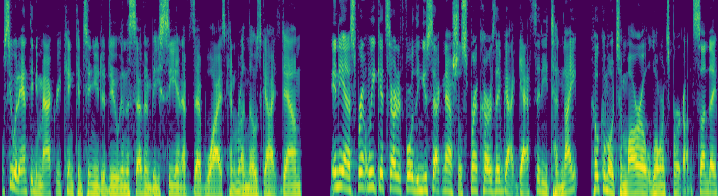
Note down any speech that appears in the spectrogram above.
We'll see what Anthony Macri can continue to do in the 7BC and if Zeb Wise can run those guys down. Indiana Sprint Week gets started for the USAC National Sprint Cars. They've got Gas City tonight, Kokomo tomorrow, Lawrenceburg on Sunday.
